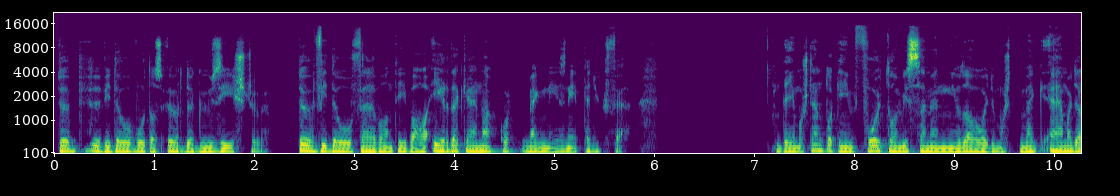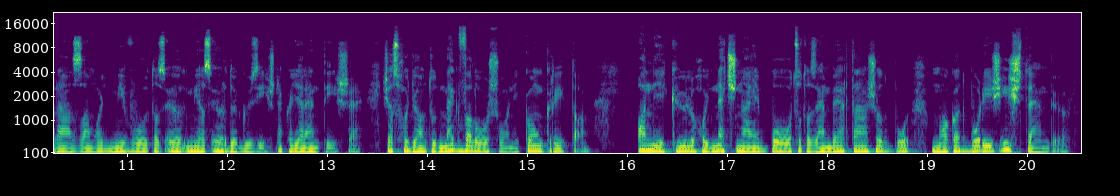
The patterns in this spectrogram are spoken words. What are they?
Több videó volt az ördögűzéstől. Több videó fel van téve, ha érdekelne, akkor megnézni, tegyük fel. De én most nem tudok én folyton visszamenni oda, hogy most meg elmagyarázzam, hogy mi volt az, ör, mi az ördögűzésnek a jelentése, és az hogyan tud megvalósulni konkrétan, annélkül, hogy ne csinálj bócot az embertársadból, magadból és Istenből.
